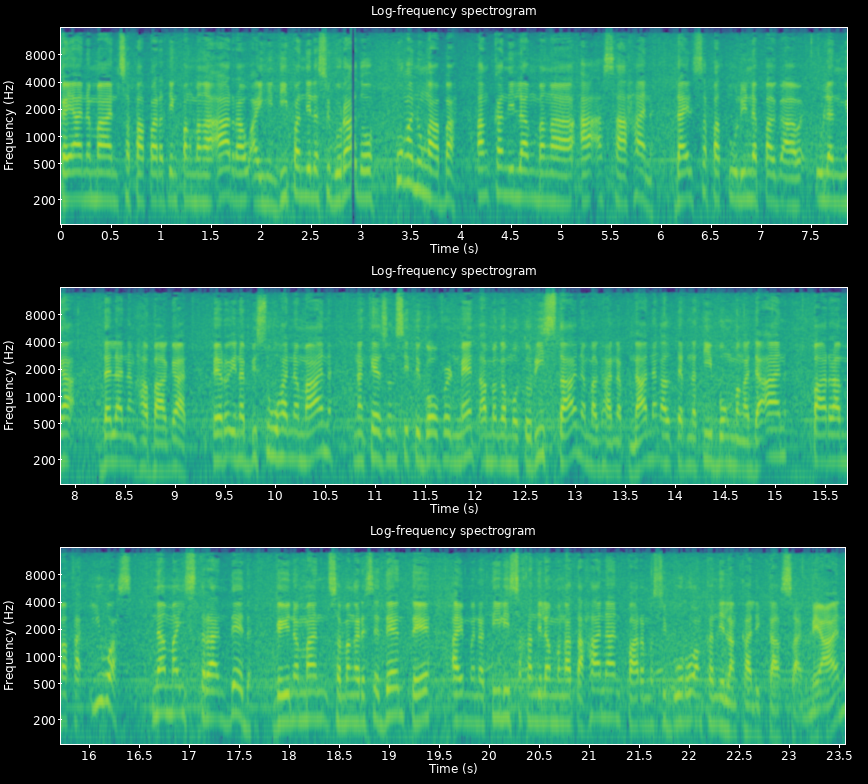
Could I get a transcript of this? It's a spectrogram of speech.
Kaya naman sa paparating pang mga araw ay hindi pa nila sigurado kung ano nga ba ang kanilang mga aasahan dahil sa patuloy na pag-ulan nga dala ng habagat. Pero inabisuhan naman ng Quezon City Government ang mga motorista na maghanap na ng alternatibong mga daan para makaiwas na ma-stranded. Gayon naman sa mga residente ay manatili sa kanilang mga tahanan para masiguro ang kanilang kaligtasan. Mayan?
